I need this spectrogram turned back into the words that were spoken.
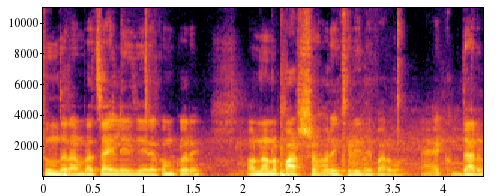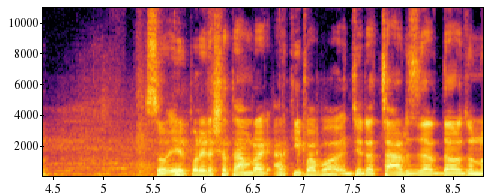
সুন্দর আমরা চাইলে যে এরকম করে অন্যান্য পার্ট সহ রেখে দিতে পারব। হ্যাঁ খুব দারুণ। সো এরপর এটার সাথে আমরা আর কি পাবো? যেটা চার্জার দেওয়ার জন্য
